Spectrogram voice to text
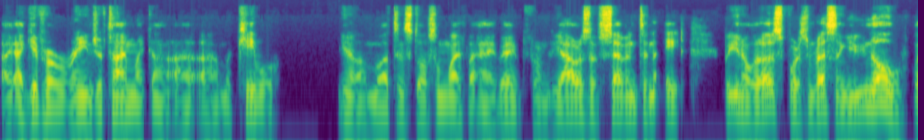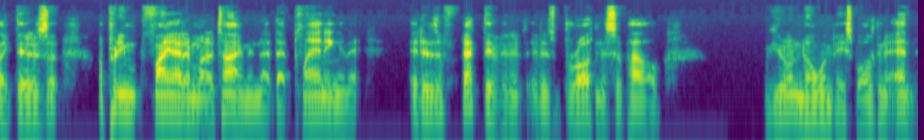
I, I give her a range of time, like uh, uh, um, a cable. You know, I'm about to install some Wi-Fi. I, from the hours of seven to eight. But you know, with other sports and wrestling, you know, like there's a, a pretty finite amount of time, and that that planning and it it is effective in it in its broadness of how you don't know when baseball is going to end.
